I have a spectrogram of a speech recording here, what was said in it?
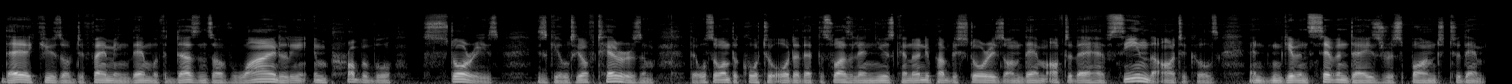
they accuse of defaming them with dozens of wildly improbable stories is guilty of terrorism. They also want the court to order that the Swaziland News can only publish stories on them after they have seen the articles and been given seven days respond to them.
